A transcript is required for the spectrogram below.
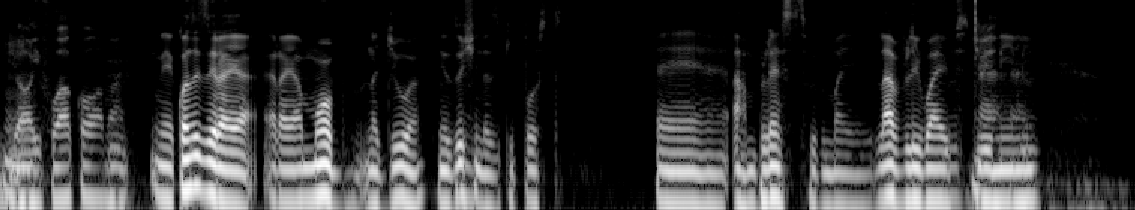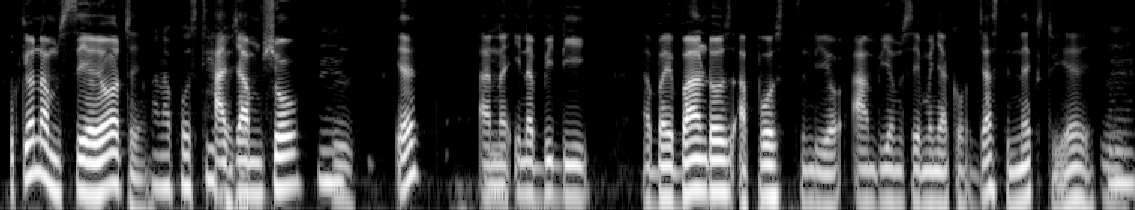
juu ya waifu wako ama Yeah, kwanza hizi raya raya mob najua nizushinda zikipost. Eh, I'm blessed with my lovely wife sijui Yeah, nini. ukiona msee yoyote hajamshow. Mm. yeah? ana inabidi abuy bundles apost ndio ambie msee mwenye ako just next to yeye Mm.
